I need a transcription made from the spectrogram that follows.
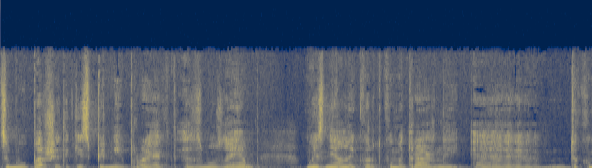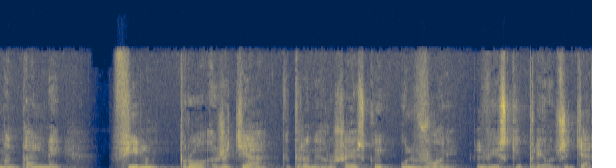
це був перший такий спільний проєкт з музеєм. Ми зняли короткометражний е, документальний фільм про життя Катерини Грушевської у Львові, львівський період життя.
